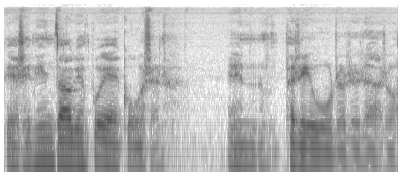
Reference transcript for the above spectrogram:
jag är sen intagen på ekåsen en period och det där. Och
